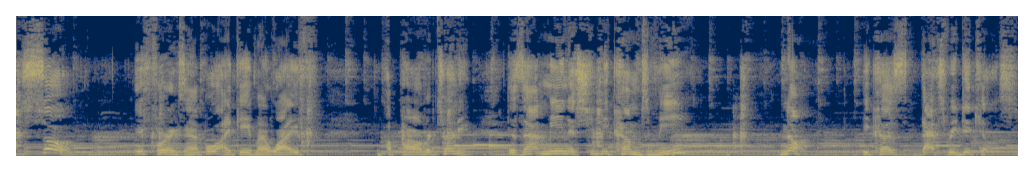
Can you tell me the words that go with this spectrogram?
So, if, for example, I gave my wife a power of attorney, does that mean that she becomes me? No, because that's ridiculous.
